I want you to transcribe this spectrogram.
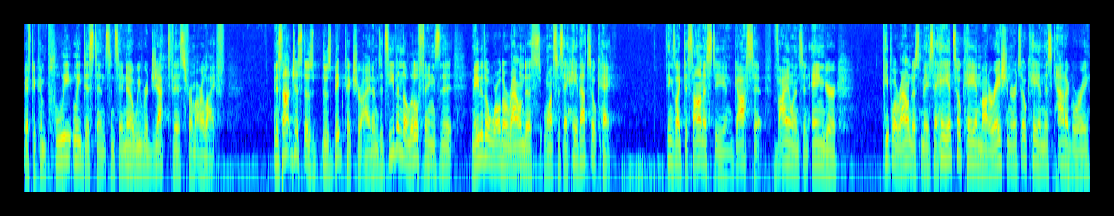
We have to completely distance and say, no, we reject this from our life. And it's not just those, those big picture items, it's even the little things that Maybe the world around us wants to say, hey, that's okay. Things like dishonesty and gossip, violence and anger. People around us may say, hey, it's okay in moderation or it's okay in this category.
